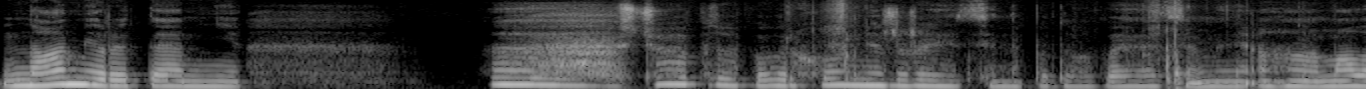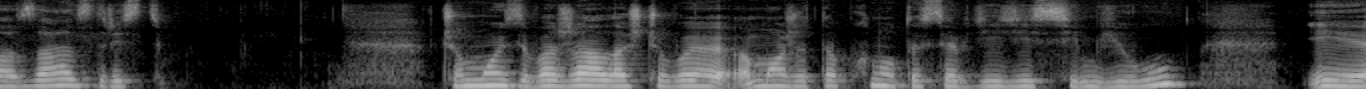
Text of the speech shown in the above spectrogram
наміри темні. Що по верховній жриці не подобається мені? Ага, мала заздрість. Чомусь вважала, що ви можете впхнутися в її сім'ю. І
